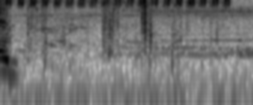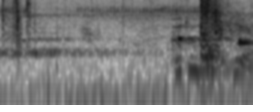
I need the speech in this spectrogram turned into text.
Reload. We can go up here.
